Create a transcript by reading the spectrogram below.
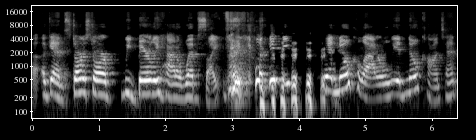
uh, again star to star we barely had a website frankly. We had no collateral we had no content.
